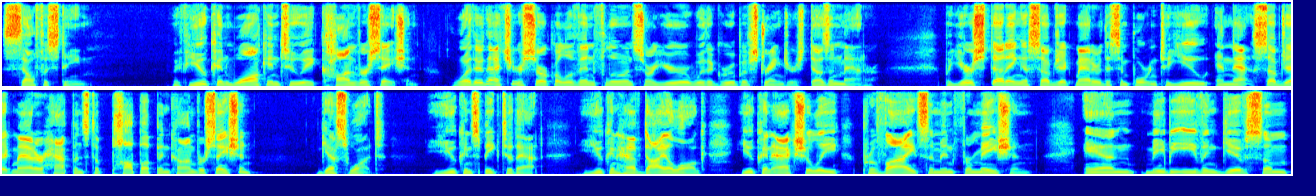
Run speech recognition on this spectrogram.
self esteem. If you can walk into a conversation whether that's your circle of influence or you're with a group of strangers, doesn't matter. But you're studying a subject matter that's important to you, and that subject matter happens to pop up in conversation. Guess what? You can speak to that. You can have dialogue. You can actually provide some information and maybe even give some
